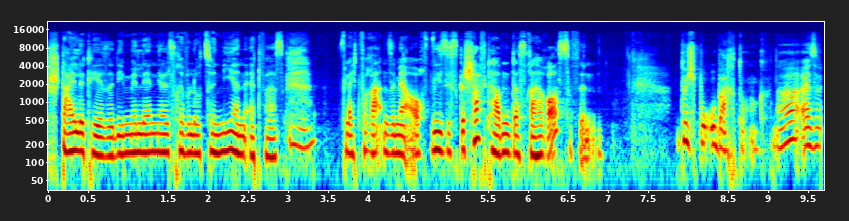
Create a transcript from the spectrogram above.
steile These. Die Millennials revolutionieren etwas. Mhm. Vielleicht verraten Sie mir auch, wie Sie es geschafft haben, das herauszufinden. Durch Beobachtung. Ne? Also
